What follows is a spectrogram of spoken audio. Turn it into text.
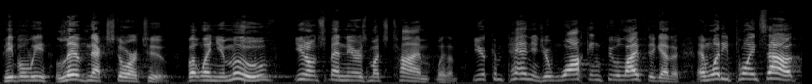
People we live next door to. But when you move, you don't spend near as much time with them. You're companions. You're walking through life together. And what he points out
